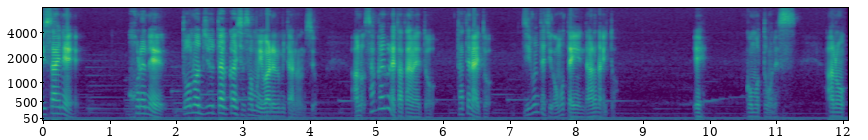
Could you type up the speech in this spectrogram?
実際ね、これね、どの住宅会社さんも言われるみたいなんですよ。あの、3回ぐらい建たないと、建てないと、自分たちが思った家にならないと。ええ、ごもっともです。あの、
